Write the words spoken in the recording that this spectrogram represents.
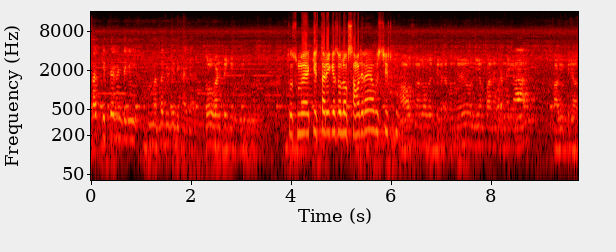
सर कितने घंटे की मतलब वीडियो दिखाई जा रही है? दो घंटे की। तो उसमें किस तरीके से लोग समझ रहे हैं अब इस चीज़ को? हाँ उसमें लोग अच्छी तरह समझ रहे हैं और नियम पालन करने के लिए काफ़ी प्रयास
